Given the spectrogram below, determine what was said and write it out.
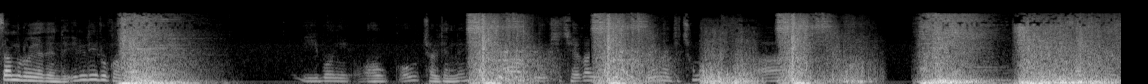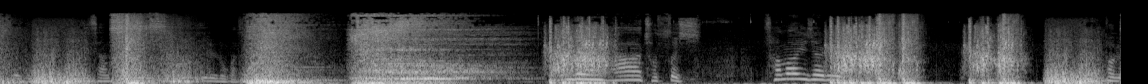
1-3으로 해야 되는데 1-2로 가고. 2번이 어우 어우 잘 됐네. 아그 역시 제가 주인한테 처먹었어 아 2, 3, 1로 갔어 안돼. 아 졌어 씨. 3화위 자리. 급하게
